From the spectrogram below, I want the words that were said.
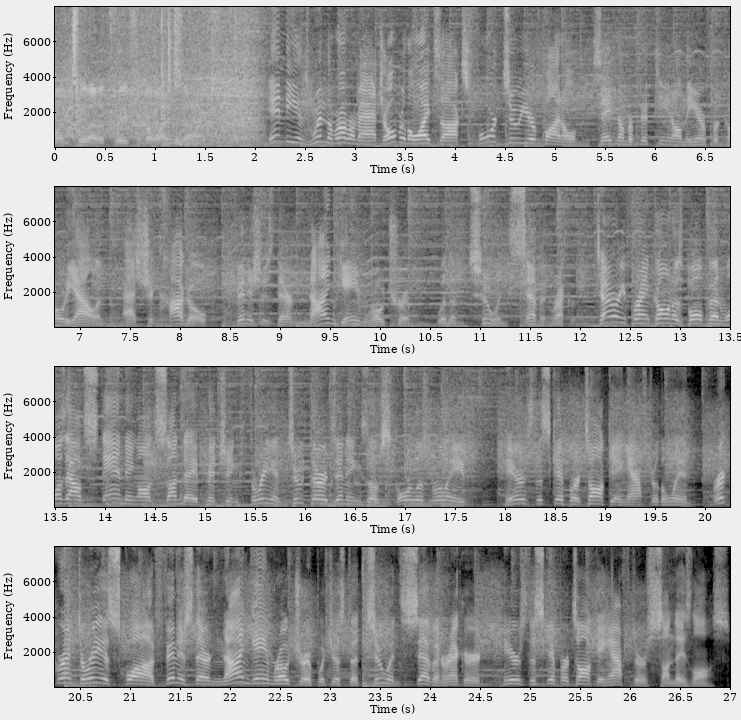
won two out of three from the White Sox. Indians win the rubber match over the White Sox. 4-2 your final. Save number 15 on the year for Cody Allen as Chicago finishes their nine-game road trip with a 2-7 record. Terry Francona's bullpen was outstanding on Sunday, pitching three and two-thirds innings of scoreless relief Here's the skipper talking after the win. Rick Renteria's squad finished their nine-game road trip with just a 2 and 7 record. Here's the skipper talking after Sunday's loss.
